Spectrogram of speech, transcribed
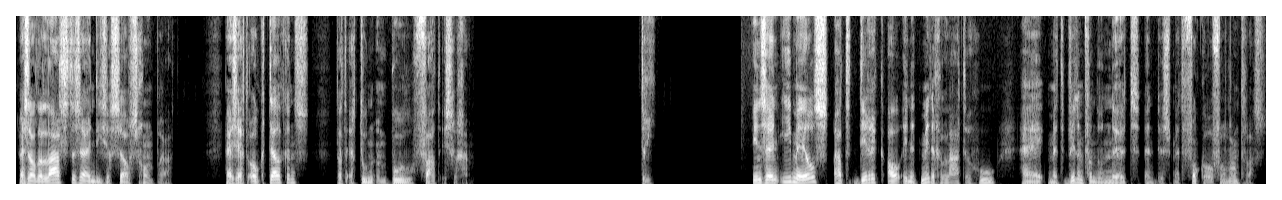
Hij zal de laatste zijn die zichzelf schoonpraat. Hij zegt ook telkens dat er toen een boel fout is gegaan. 3. In zijn e-mails had Dirk al in het midden gelaten hoe hij met Willem van der Neut en dus met Fokko verwant was.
